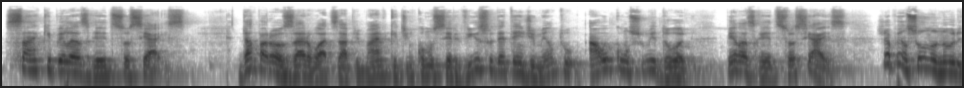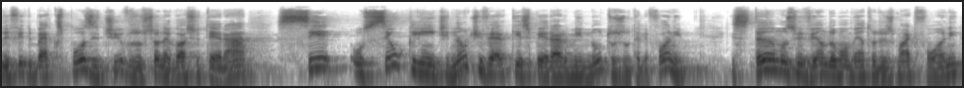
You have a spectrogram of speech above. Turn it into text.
Saque pelas redes sociais. Dá para usar o WhatsApp Marketing como serviço de atendimento ao consumidor pelas redes sociais. Já pensou no número de feedbacks positivos o seu negócio terá se o seu cliente não tiver que esperar minutos no telefone? Estamos vivendo o momento do smartphone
